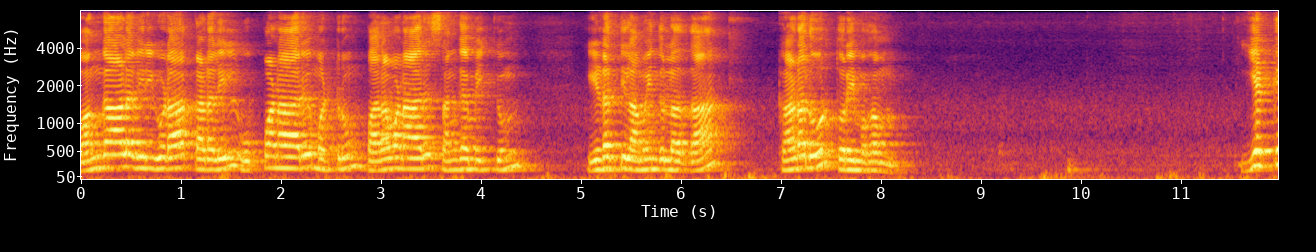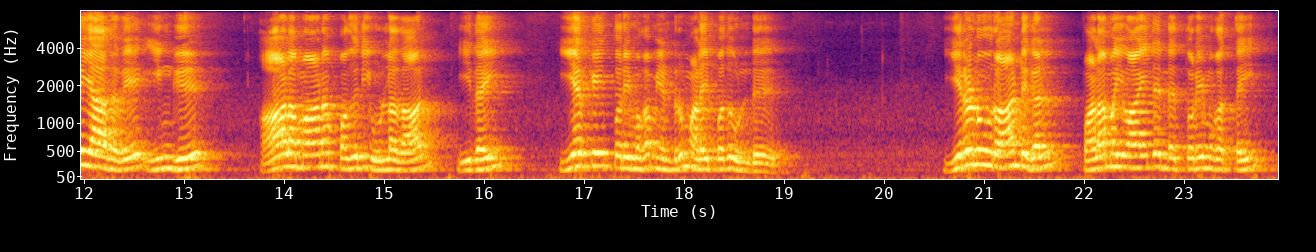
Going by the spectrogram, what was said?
வங்காள விரிகுடா கடலில் உப்பனாறு மற்றும் பரவனாறு சங்கமிக்கும் இடத்தில் அமைந்துள்ளது தான் கடலூர் துறைமுகம். இயற்கையாகவே இங்கு ஆழமான பகுதி உள்ளதால் இதை இயற்கை துறைமுகம் என்றும் அழைப்பது உண்டு. இருநூறு ஆண்டுகள் பழமை வாய்ந்த இந்த துறைமுகத்தை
